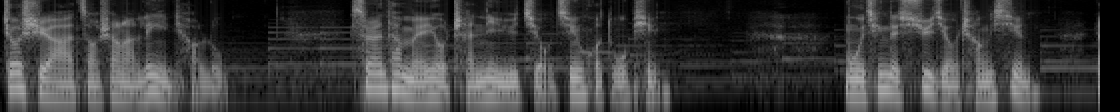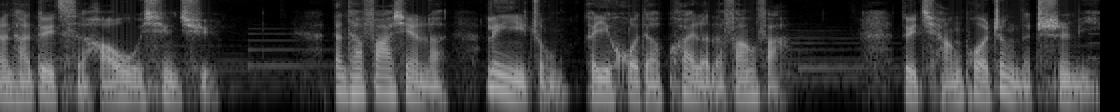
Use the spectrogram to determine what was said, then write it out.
周氏啊，走上了另一条路。虽然他没有沉溺于酒精或毒品，母亲的酗酒成性让他对此毫无兴趣，但他发现了另一种可以获得快乐的方法——对强迫症的痴迷。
